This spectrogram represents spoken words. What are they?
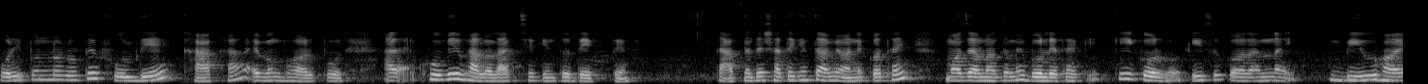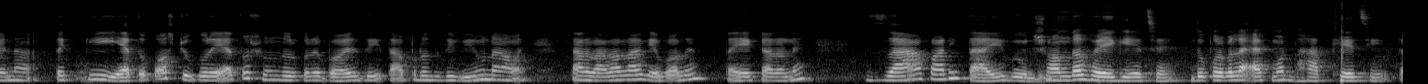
পরিপূর্ণরূপে ফুল দিয়ে খা খা এবং ভরপুর। আর খুবই ভালো লাগছে কিন্তু দেখতে। তা আপনাদের সাথে কিন্তু আমি অনেক কথাই মজার মাধ্যমে বলে থাকি। কি করব? কিছু করার নাই। ভিউ হয় না। তা কি এত কষ্ট করে, এত সুন্দর করে বয়স দিই তারপরে যদি ভিউ না হয়, তার ভালো লাগে বলেন? তাই এ কারণে যা পারি তাই বলি। সন্ধ্যা হয়ে গিয়েছে। দুপুরবেলা এক মোট ভাত খেয়েছি। তো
